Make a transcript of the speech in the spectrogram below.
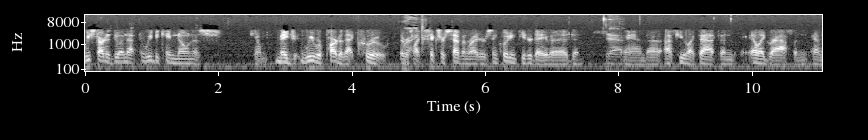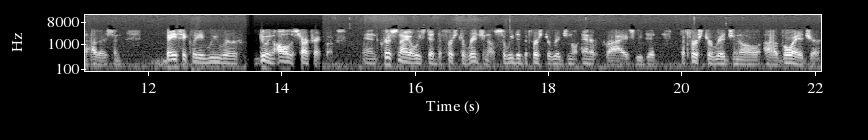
we started doing that and we became known as you know major. We were part of that crew. There was Right. like six or seven writers, including Peter David and yeah, and uh, a few like that, and L.A. Graf and, and others. And basically, we were doing all the Star Trek books. And Chris and I always did the first original. So we did the first original Enterprise. We did the first original uh, Voyager.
